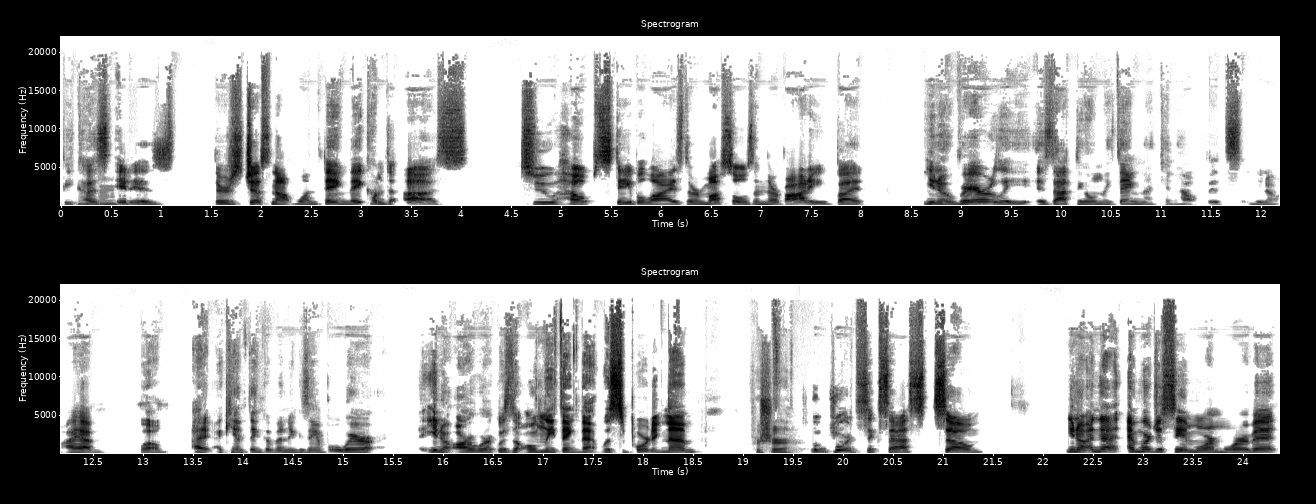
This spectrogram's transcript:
because mm-hmm. it is, there's just not one thing. They come to us to help stabilize their muscles and their body, but, you know, rarely is that the only thing that can help. It's, you know, I have, well, I, I can't think of an example where, you know, our work was the only thing that was supporting them for sure towards success. So, you know, and that, and we're just seeing more and more of it.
